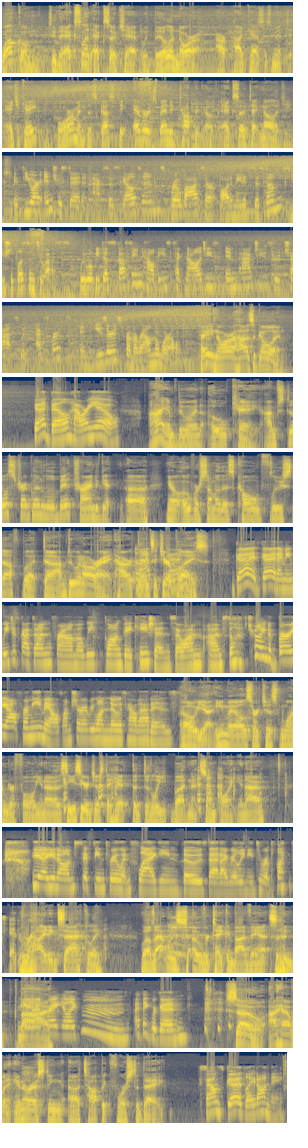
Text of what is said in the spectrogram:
Welcome to the Excellent Exo Chat with Bill and Nora. Our podcast is meant to educate, inform, and discuss the ever expanding topic of exo technologies. If you are interested in exoskeletons, robots, or automated systems, you should listen to us. We will be discussing how these technologies impact you through chats with experts and users from around the world. Hey, Nora, how's it going? Good, Bill. How are you? I am doing okay. I'm still struggling a little bit, trying to get uh, you know over some of this cold flu stuff, but uh, I'm doing all right. How are Oh, things at your good. place? Good, good. I mean, we just got done from a week-long vacation, so I'm I'm still trying to bury out from emails. I'm sure everyone knows how that is. Oh yeah, emails are just wonderful. You know, it's easier just to hit the delete button at some point. You know. Yeah, you know, I'm sifting through and flagging those that I really need to reply to. Right, exactly. Well, that one's overtaken by events and by. Yeah, right. You're like, hmm, I think we're good. So, I have an interesting uh, topic for us today Sounds good. Lay it on me.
